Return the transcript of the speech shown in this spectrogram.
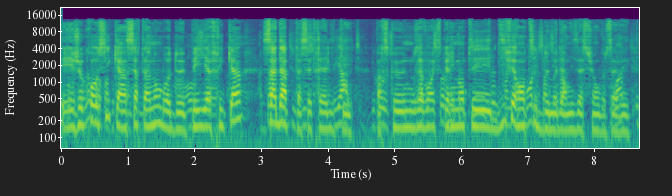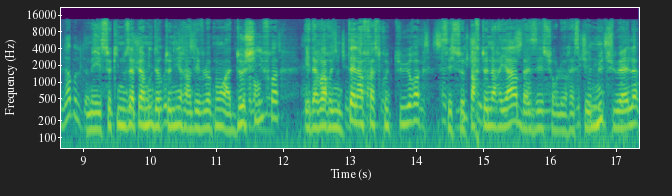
Et je crois aussi qu'un certain nombre de pays africains s'adaptent à cette réalité, parce que nous avons expérimenté différents types de modernisation, vous savez. Mais ce qui nous a permis d'obtenir un développement à deux chiffres et d'avoir une telle infrastructure, c'est ce partenariat basé sur le respect mutuel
